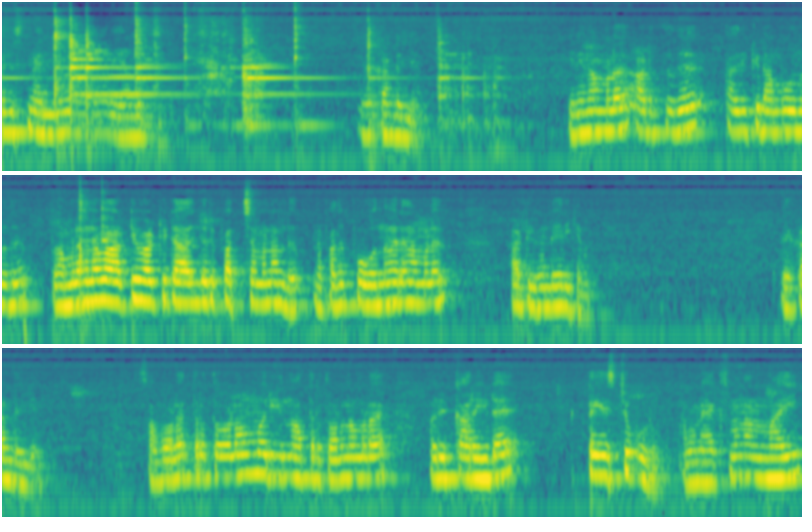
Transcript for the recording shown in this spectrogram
ഒരു സ്മെല്ല് കണ്ടില്ലേ. ഇനി നമ്മൾ അടുത്തത് അതിലേക്ക് ഇടാൻ പോകുന്നത് ഇപ്പോൾ നമ്മളിങ്ങനെ വാട്ടി വാട്ടിയിട്ട് അതിന്റെ ഒരു പച്ചമണം ഉണ്ട്. അപ്പോൾ അത് പോകുന്ന വരെ നമ്മൾ ആട്ടിക്കൊണ്ടേയിരിക്കണം. ഇത് കണ്ടില്ലേ? സവോള എത്രത്തോളം ഒരിയുന്നു അത്രത്തോളം നമ്മുടെ ഒരു കറിയുടെ ടേസ്റ്റ് കൂടും. അപ്പോൾ മാക്സിമം നന്നായി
